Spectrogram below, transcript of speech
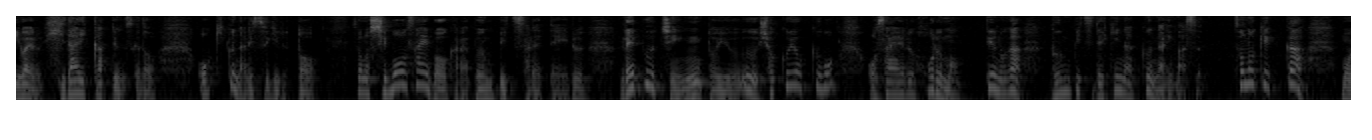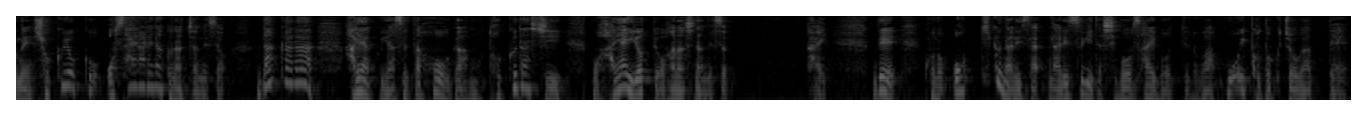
いわゆる肥大化っていうんですけど大きくなりすぎるとその脂肪細胞から分泌されているレプチンという食欲を抑えるホルモンっていうのが分泌できなくなります。その結果もうね食欲を抑えられなくなっちゃうんですよ。だから早く痩せた方がもう得だしもう早いよってお話なんです。はい、でこの大きくなりさなりすぎた脂肪細胞っていうのはもう一個特徴があって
